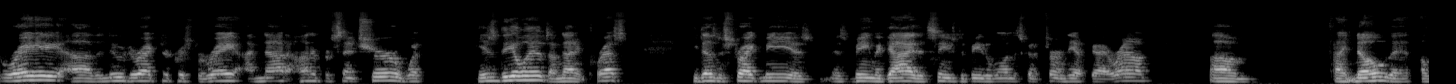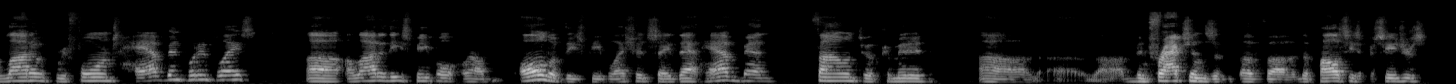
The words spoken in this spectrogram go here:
Wray, uh, the new director, Christopher Wray, I'm not 100% sure what his deal is. I'm not impressed. He doesn't strike me as as being the guy that seems to be the one that's going to turn the FBI around. Um, I know that a lot of reforms have been put in place uh, a lot of these people, well, all of these people, I should say, that have been found to have committed uh, uh, infractions of, of uh, the policies and procedures,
